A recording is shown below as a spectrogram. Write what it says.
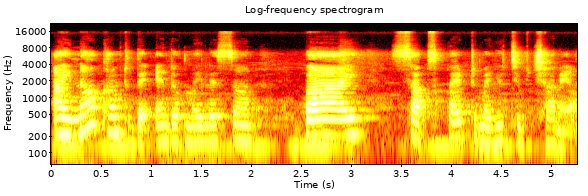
I now come to the end of my lesson. Bye. Subscribe to my YouTube channel.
